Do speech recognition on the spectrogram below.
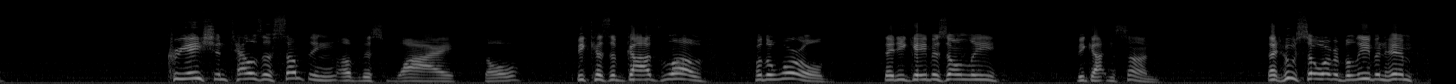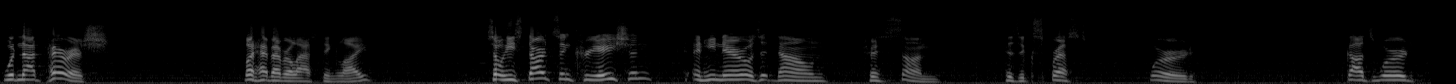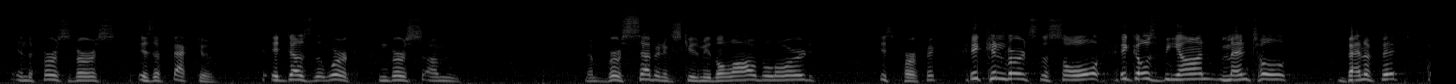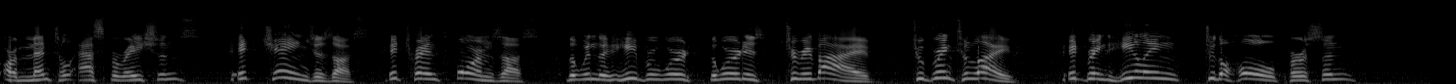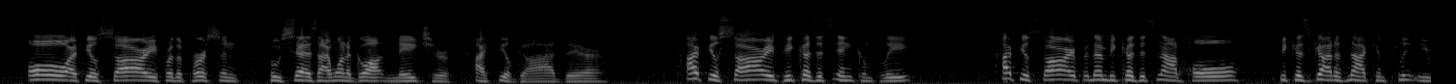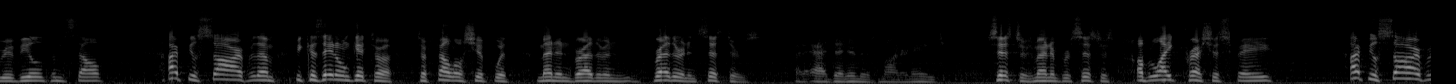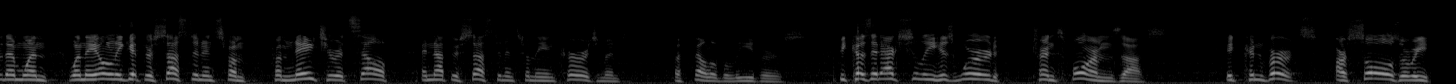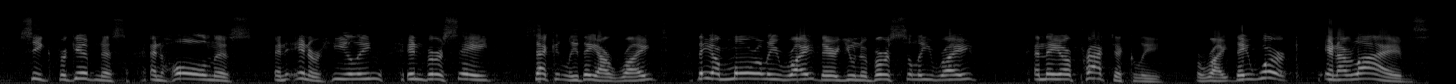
Creation tells us something of this why, though, because of God's love for the world that he gave his only begotten Son, that whosoever believe in him would not perish, but have everlasting life. So he starts in creation and he narrows it down to his Son, his expressed word. God's word in the first verse is effective. It does the work. In verse um, verse 7, excuse me, the law of the Lord is perfect, it converts the soul. It goes beyond mental benefit or mental aspirations. It changes us. It transforms us. The, when the Hebrew word, the word is to revive, to bring to life. It brings healing to the whole person. Oh, I feel sorry for the person who says, I want to go out in nature. I feel God there. I feel sorry because it's incomplete. I feel sorry for them because it's not whole, because God has not completely revealed himself. I feel sorry for them because they don't get to, to fellowship with men and brethren, brethren and sisters. To add that in, there's modern age. sisters, men and sisters, of like precious faith. I feel sorry for them when, when they only get their sustenance from, from nature itself and not their sustenance from the encouragement of fellow believers. Because it actually, His Word transforms us. It converts our souls where we seek forgiveness and wholeness and inner healing. In verse 8, secondly, they are right. They are morally right. They're universally right. And they are practically right. They work in our lives.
